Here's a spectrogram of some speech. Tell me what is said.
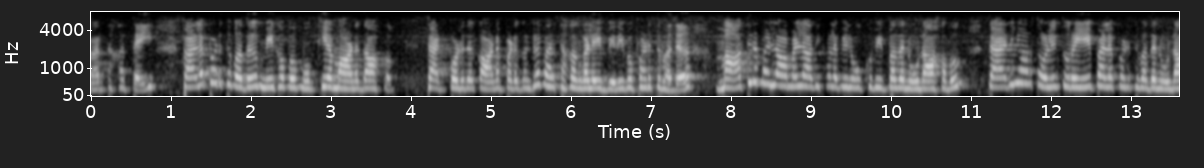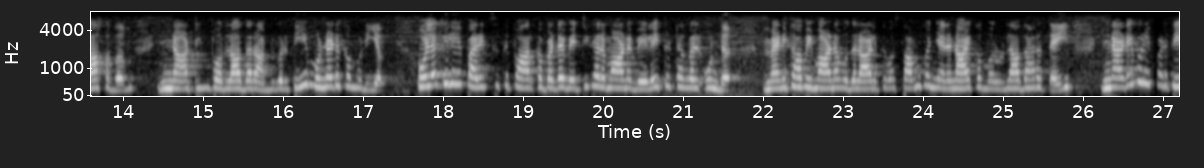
வர்த்தகத்தை பலப்படுத்துவது மிகவும் முக்கியமானதாகும். தற்பொழுது காணப்படுகின்ற வர்த்தகங்களை விரிவுபடுத்துவது மாத்திரமல்லாமல் அதிகளவில் ஊக்குவிப்பதன் ஊடாகவும் தனியார் தொழில்துறையை பலப்படுத்துவதன் ஊடாகவும் நாட்டின் பொருளாதார அபிவிருத்தியை முன்னெடுக்க முடியும். உலகிலே பரிசித்து பார்க்கப்பட்ட வெற்றிகரமான வேலை திட்டங்கள் உண்டு. மனிதாபிமான முதலாளித்துவ சமூக ஜனநாயக பொருளாதாரத்தை நடைமுறைப்படுத்தி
